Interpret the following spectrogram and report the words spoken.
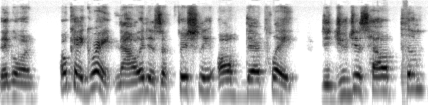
They're going, okay, great. Now it is officially off their plate. Did you just help them?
